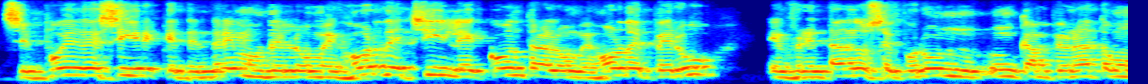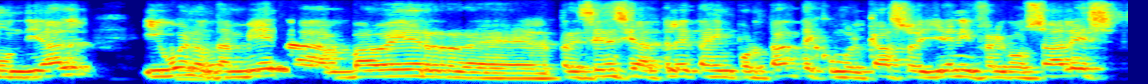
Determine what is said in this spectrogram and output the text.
se puede decir que tendremos de lo mejor de Chile contra lo mejor de Perú enfrentándose por un, campeonato mundial. Y bueno, también va a haber eh, presencia de atletas importantes como el caso de Jennifer González,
